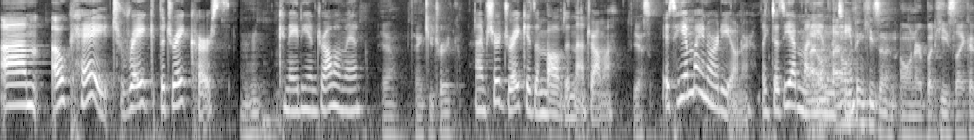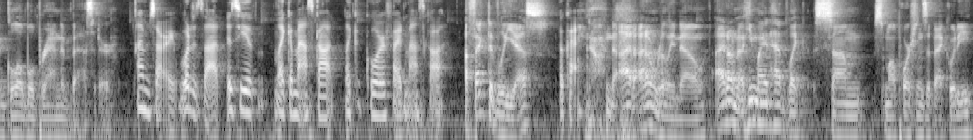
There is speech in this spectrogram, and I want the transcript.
Um, okay, Drake, the Drake curse. Mm-hmm. Canadian drama, man. Yeah. Thank you, Drake. I'm sure Drake is involved in that drama. Yes. Is he a minority owner? Like, does he have money in the I team? don't think he's an owner, but he's like a global brand ambassador. I'm sorry. What is that? Is he like a mascot, like a glorified mascot? Effectively, yes. Okay. No, no I, I don't really know. I don't know. He might have like some small portions of equity,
